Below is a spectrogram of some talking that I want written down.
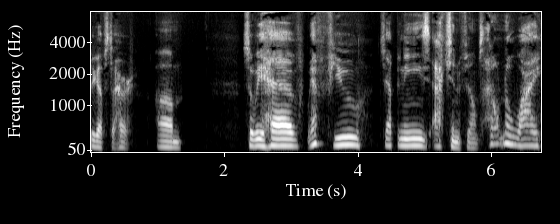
big ups to her. Um, so we have we have a few Japanese action films. I don't know why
